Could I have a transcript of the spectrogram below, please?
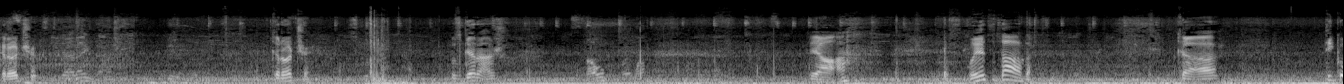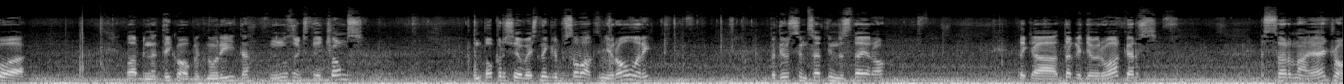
Kroča! Kroča! Uz garāžu! Jā. Lieta tāda, ka tikko, labi, ne tikko, bet no rīta man uzrakstīja čoms un paprasīja, vai es negribu savākt viņu rolleri par 270 eiro. Tā kā tagad jau ir vakars, es sarunāju Edžo,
